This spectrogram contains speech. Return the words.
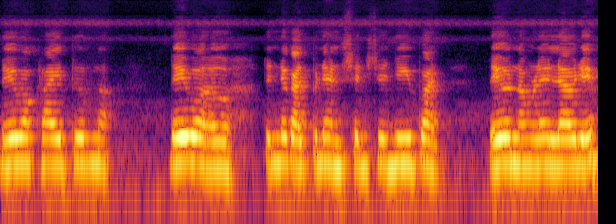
ദൈവമക്കളായി തീർന്ന് ദൈവത്തിന്റെ കൽപ്പന അനുസരിച്ച് ജീവിപ്പാൻ ദൈവം നമ്മളെല്ലാവരെയും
